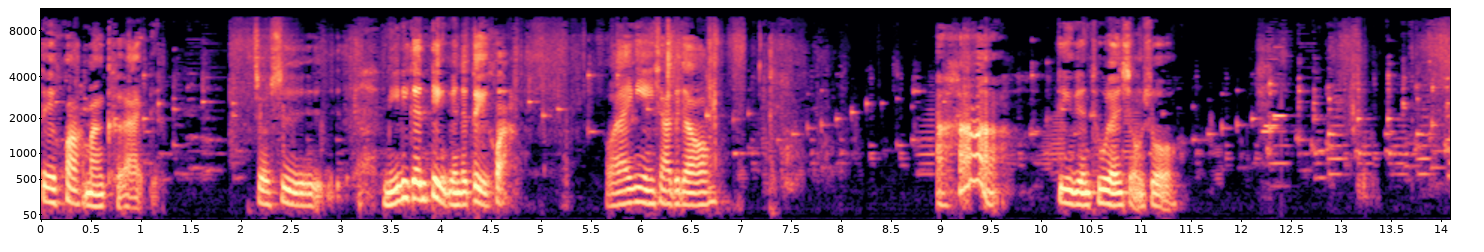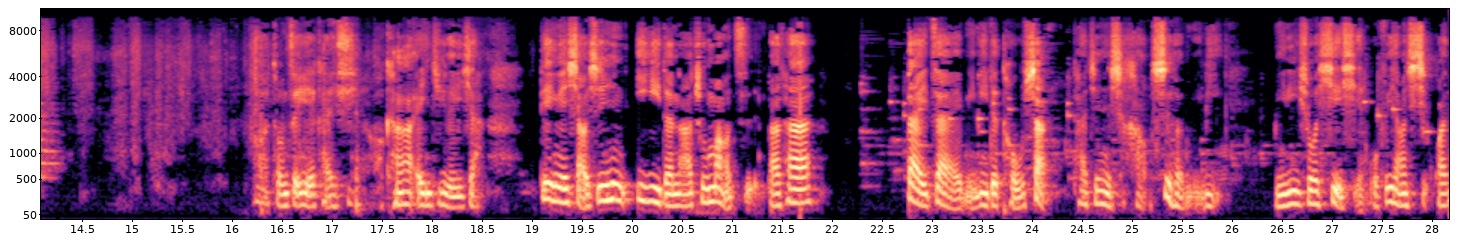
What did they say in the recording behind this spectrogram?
对话蛮可爱的，就是米莉跟店员的对话。我来念一下这个哦。啊哈。店员突然想说：“啊，从这页开始，我看看 NG 了一下。”店员小心翼翼的拿出帽子，把它戴在米粒的头上。它真的是好适合米粒。米粒说：“谢谢，我非常喜欢。”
